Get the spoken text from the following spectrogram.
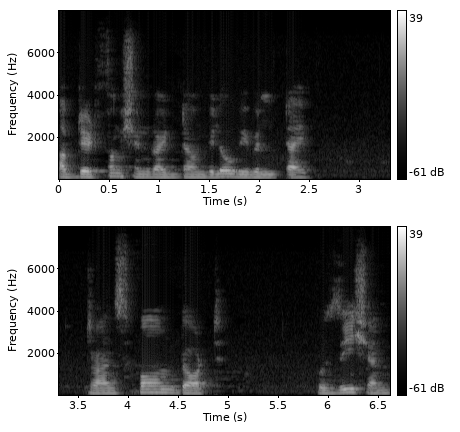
update function right down below we will type transform dot position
